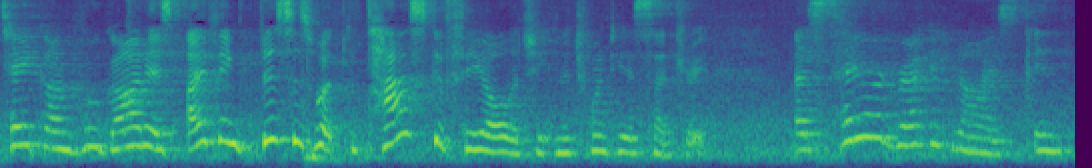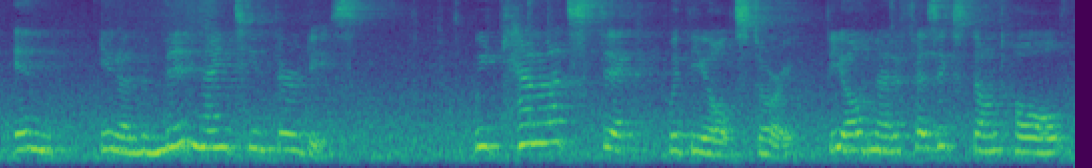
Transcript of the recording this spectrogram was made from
take on who God is, I think this is what the task of theology in the 20th century, as Teilhard recognized in, in you know, the mid 1930s, we cannot stick with the old story. The old metaphysics don't hold.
